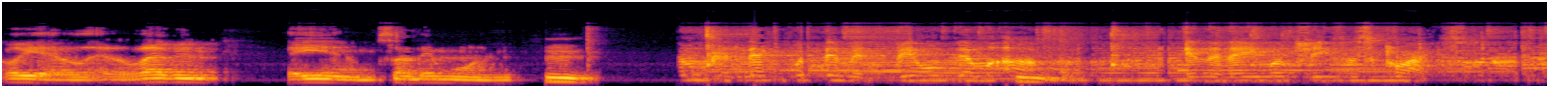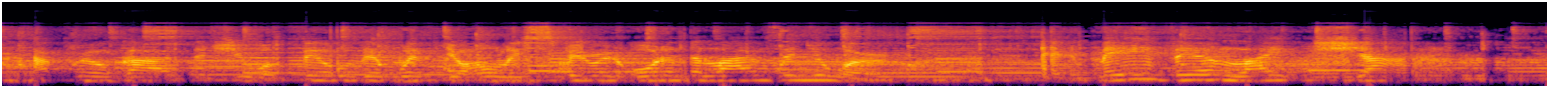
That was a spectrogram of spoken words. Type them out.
Oh yeah, at eleven a.m. Sunday morning. Hmm. Connect with them and build them up hmm. in the name of Jesus Christ. I pray, oh God, that you will fill them with your Holy Spirit, order their lives in your word, and may their light shine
